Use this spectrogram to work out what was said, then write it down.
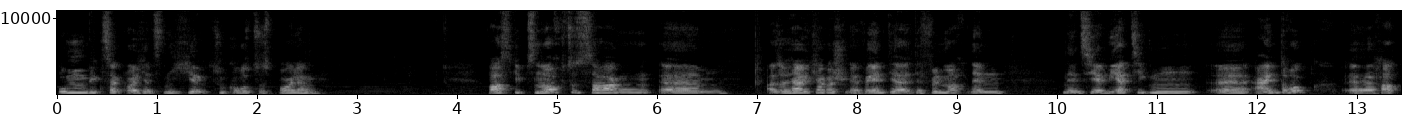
um, wie gesagt, euch jetzt nicht hier zu groß zu spoilern. Was gibt es noch zu sagen? Ähm, also, ich habe ja schon erwähnt, der, der Film macht einen, einen sehr wertigen äh, Eindruck, äh, hat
